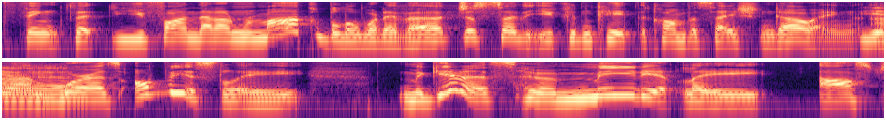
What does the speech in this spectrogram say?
think that you find that unremarkable or whatever, just so that you can keep the conversation going. Um, whereas obviously, McGinniss, who immediately asked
